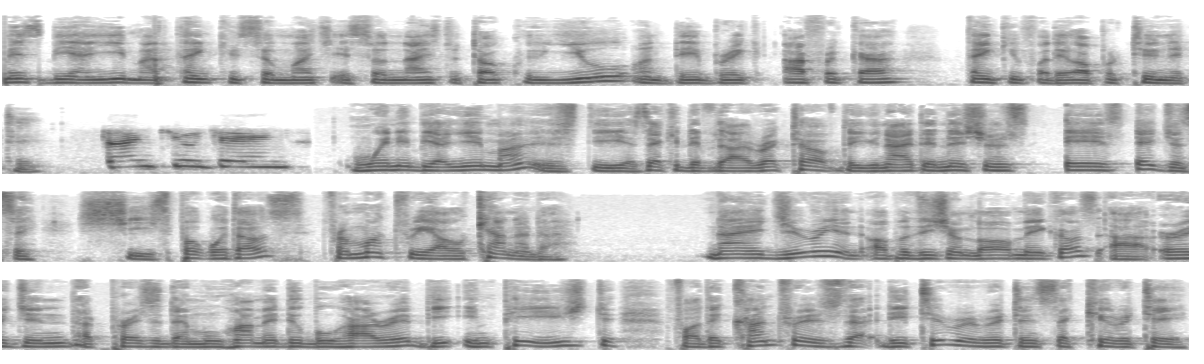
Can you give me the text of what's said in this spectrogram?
Ms. Byanyima, thank you so much. It's so nice to talk with you on Daybreak Africa. Thank you for the opportunity. Thank you, James. Winnie Byanyima is the executive director of the United Nations AIDS Agency. She spoke with us from Montreal, Canada. Nigerian opposition lawmakers are urging that President Muhammadu Buhari be impeached for the country's deteriorating security.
